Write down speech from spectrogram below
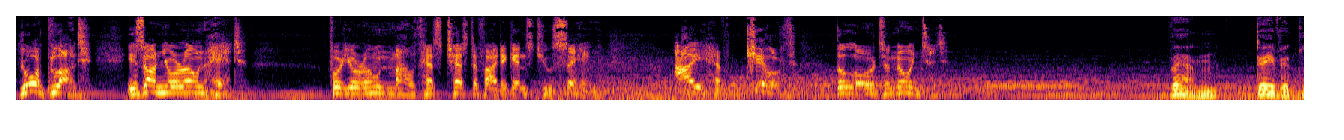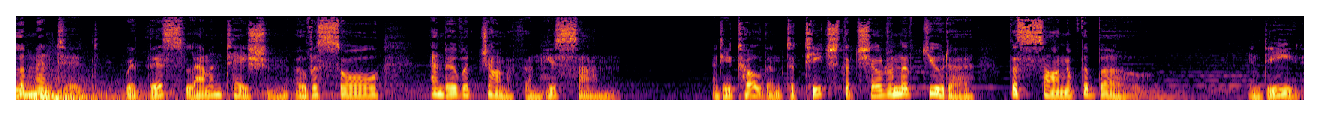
Your blood is on your own head. For your own mouth has testified against you, saying, I have killed the Lord's anointed. Then David lamented with this lamentation over Saul and over Jonathan his son. And he told them to teach the children of Judah the song of the bow. Indeed,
